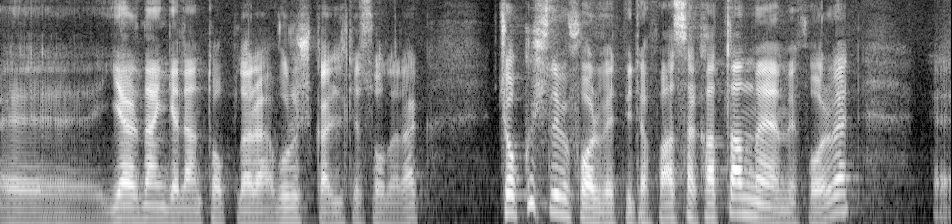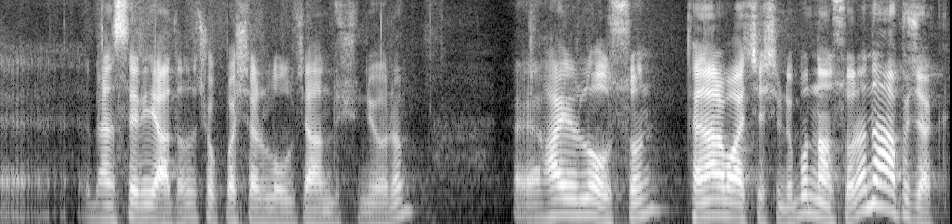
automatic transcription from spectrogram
e, yerden gelen toplara vuruş kalitesi olarak çok güçlü bir forvet bir defa. Sakatlanmayan bir forvet. E, ben Serie A'da da çok başarılı olacağını düşünüyorum. E, hayırlı olsun. Fenerbahçe şimdi bundan sonra ne yapacak?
